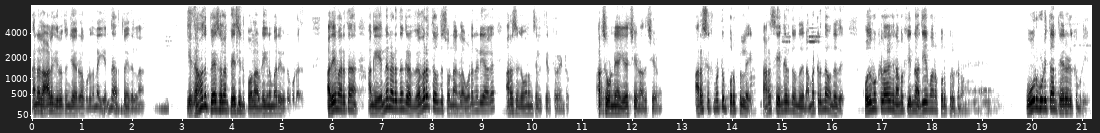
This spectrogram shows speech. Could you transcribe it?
அதனால ஆளுக்கு இருபத்தஞ்சாயிரம் ரூபாய் கொடுங்கன்னா என்ன அர்த்தம் இதெல்லாம்? ஏதாவது பேசலாம் பேசிட்டு போகலாம் அப்படிங்கிற மாதிரி இருக்கக்கூடாது. அதே மாதிரி தான் அங்க என்ன நடந்துங்கிற விவரத்தை வந்து சொன்னாங்களா உடனடியாக அரசு கவனம் செலுத்தி இருக்க வேண்டும். அரசு உடனே இதை செய்யணும் அதை செய்யணும். அரசுக்கு மட்டும் பொறுப்பு இல்லை. அரசு எங்கிருந்து வந்தது? நம்மகிட்ட இருந்தா வந்தது. பொதுமக்களாக நமக்கு இன்னும் அதிகமான பொறுப்பு இருக்கணும். ஊர் கூடித்தான் தேர்ந்தெடுக்க முடியும்.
